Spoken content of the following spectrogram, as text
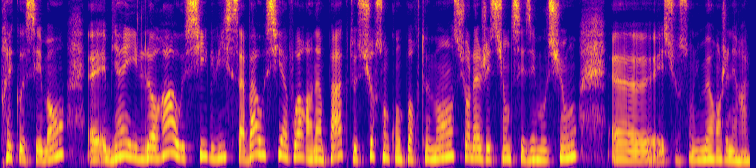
précocement, eh bien, il aura aussi, lui, ça va aussi avoir un impact sur son comportement, sur la gestion de ses émotions euh, et sur son humeur en général.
